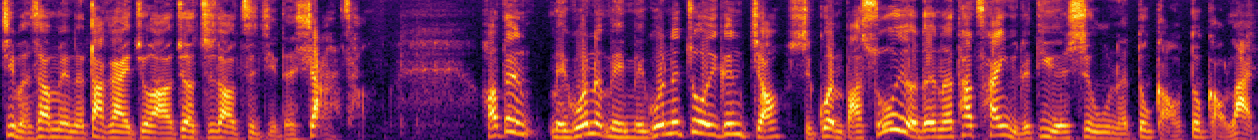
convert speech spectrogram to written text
基本上面呢，大概就要就要知道自己的下场。好，但美国呢，美美国呢，做一根搅屎棍，把所有的呢他参与的地缘事务呢都搞都搞烂。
